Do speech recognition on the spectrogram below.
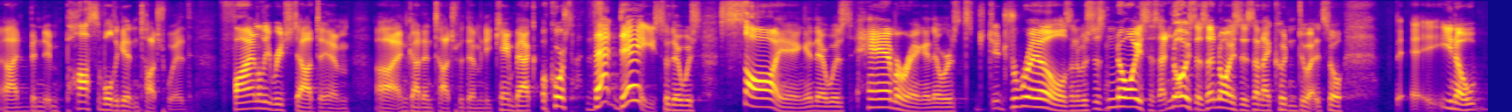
Uh, I'd been impossible to get in touch with. Finally, reached out to him uh, and got in touch with him, and he came back. Of course, that day. So there was sawing, and there was hammering, and there was d- drills, and it was just noises and noises and noises, and I couldn't do it. So, uh, you know,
